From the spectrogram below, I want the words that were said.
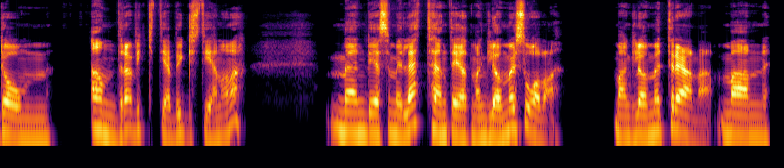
de andra viktiga byggstenarna. Men det som är lätt hänt är att man glömmer sova. Man glömmer träna. Man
